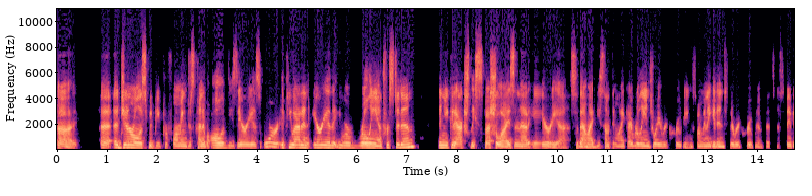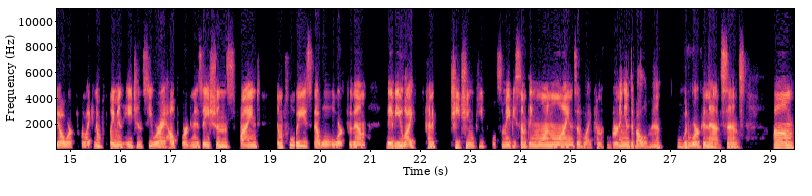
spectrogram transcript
uh, a, a, generalist would be performing just kind of all of these areas, or if you had an area that you were really interested in, then you could actually specialize in that area. So that might be something like I really enjoy recruiting, so I'm going to get into the recruitment business. Maybe I'll work for like an employment agency where I help organizations find employees that will work for them. Maybe you like kind of teaching people, so maybe something more on the lines of like learning and development would mm-hmm. work in that sense. Um,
